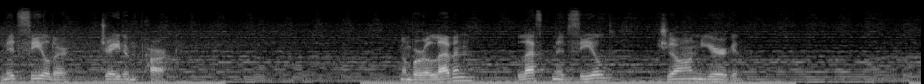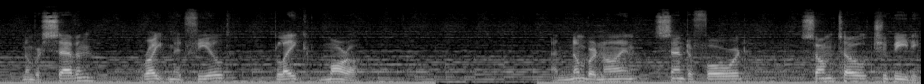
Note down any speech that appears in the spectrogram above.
midfielder Jaden Park. Number 11, left midfield John Jurgen. Number 7, right midfield Blake Morrow. And number 9, centre forward Somto Chibidi.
